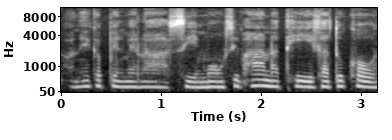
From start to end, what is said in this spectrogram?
ตอนนี้ก็เป็นเวลา4โมง15นาทีค่ะทุกคน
